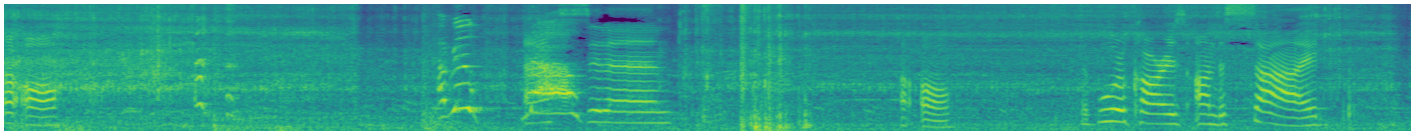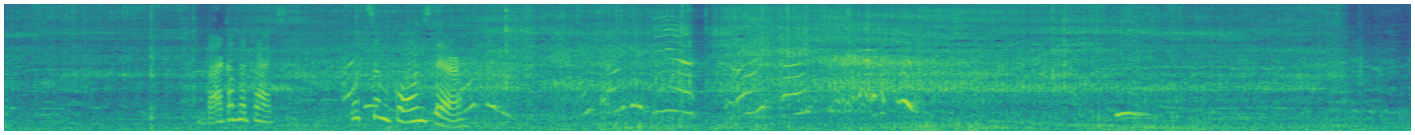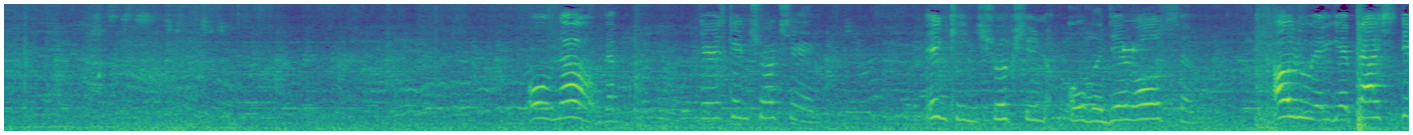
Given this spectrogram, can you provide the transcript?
Uh-oh. Haru! No! Accident. Uh-oh. The poor car is on the side. Back on the tracks. Put some cones there. No, the, there's construction. And construction over there also. How do I get past this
